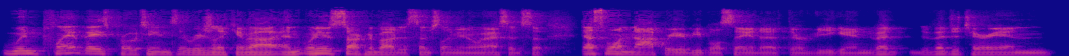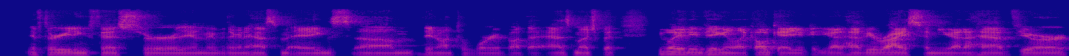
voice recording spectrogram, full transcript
when plant-based proteins originally came out, and when he was talking about essential amino acids, so that's one knock where you hear people say that they're vegan. vegetarian if they're eating fish or you know maybe they're going to have some eggs um, they don't have to worry about that as much. But people eating vegan like okay you, you got to have your rice and you got to have your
